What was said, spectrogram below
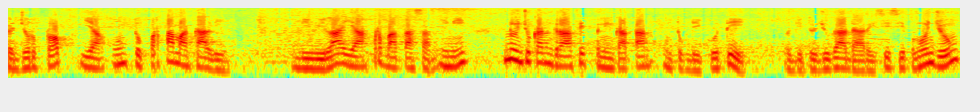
kejur prop yang untuk pertama kali di wilayah perbatasan ini menunjukkan grafik peningkatan untuk diikuti. Begitu juga dari sisi pengunjung,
